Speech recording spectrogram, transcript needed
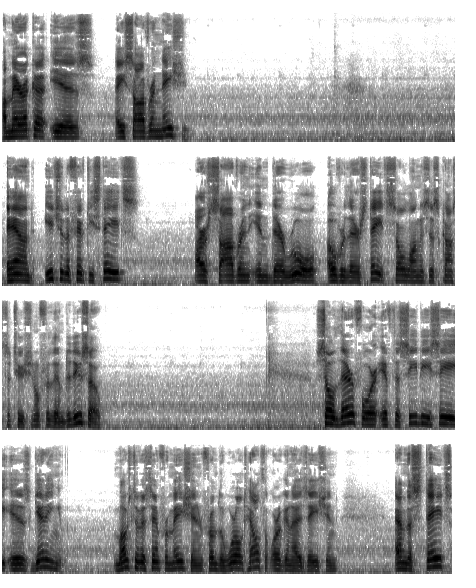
America is a sovereign nation. And each of the 50 states are sovereign in their rule over their states so long as it's constitutional for them to do so. So, therefore, if the CDC is getting most of its information from the World Health Organization and the states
